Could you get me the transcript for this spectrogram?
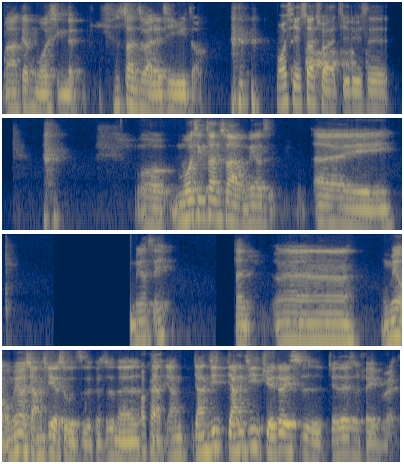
我要跟模型的算出来的几率走。模型算出来的几率是。我模型算出来，我没有，呃，没有诶，反，嗯，我没有我没有详细的数字，可是呢，杨杨杨基杨基绝对是绝对是 favorite，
